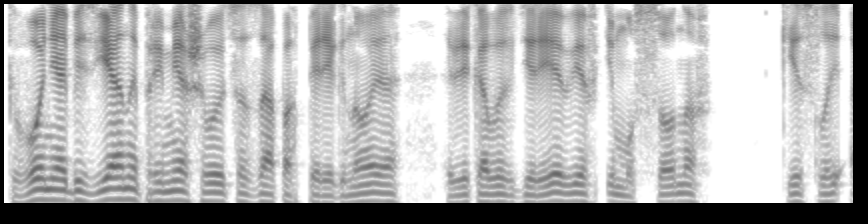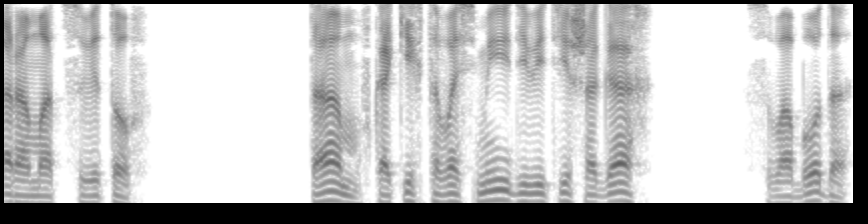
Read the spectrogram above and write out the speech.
К воне обезьяны примешиваются запах перегноя, вековых деревьев и муссонов, кислый аромат цветов. Там, в каких-то восьми-девяти шагах, свобода.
